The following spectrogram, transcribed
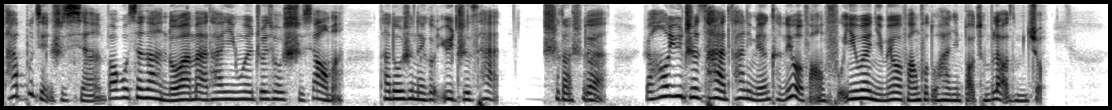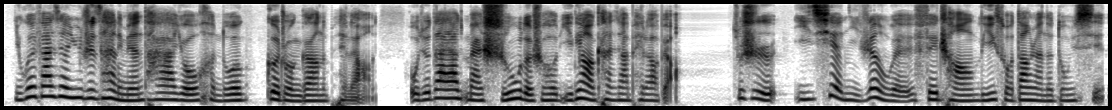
它不仅是咸，包括现在很多外卖，它因为追求时效嘛，它都是那个预制菜。是的，是的。然后预制菜它里面肯定有防腐，因为你没有防腐的话，你保存不了这么久。你会发现预制菜里面它有很多各种各样的配料。我觉得大家买食物的时候一定要看一下配料表，就是一切你认为非常理所当然的东西，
